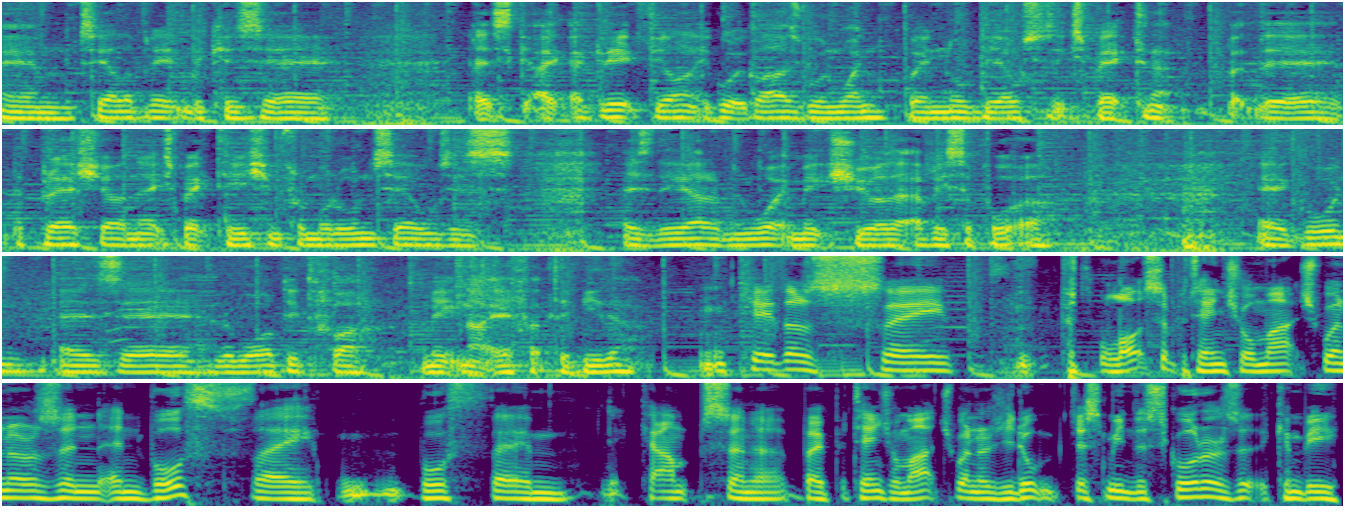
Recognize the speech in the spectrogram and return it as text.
um, celebrating because. Uh, it's a, great feeling to go to Glasgow and win when nobody else is expecting it. But the, the pressure and the expectation from our own selves is is there, and we want to make sure that every supporter uh, going is uh, rewarded for making that effort to be there. Okay, there's uh, lots of potential match winners in in both uh, both um, camps, and uh, by potential match winners, you don't just mean the scorers. It can be,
